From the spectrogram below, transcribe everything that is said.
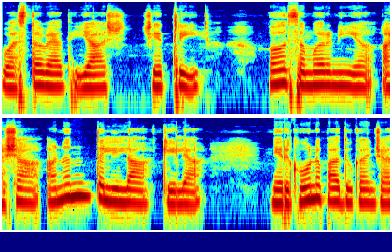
वास्तव्यात या क्षेत्री असमरणीय अशा अनंत लीला केल्या. निर्गुण पादुकांच्या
